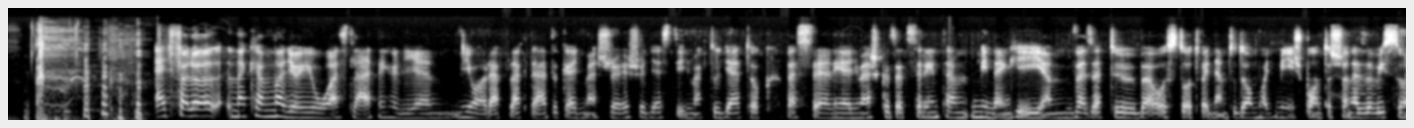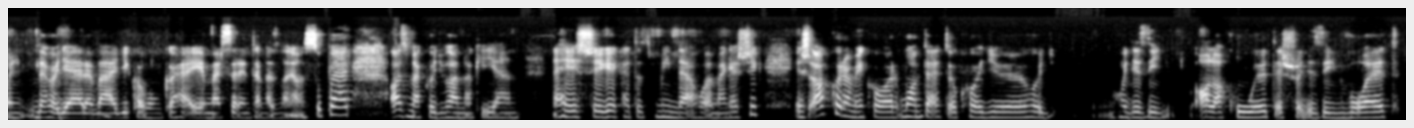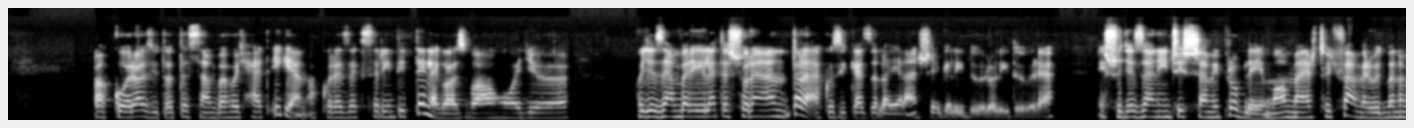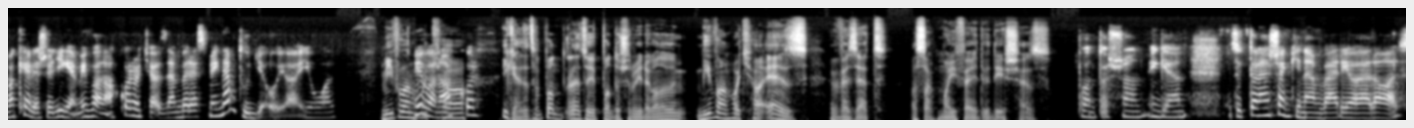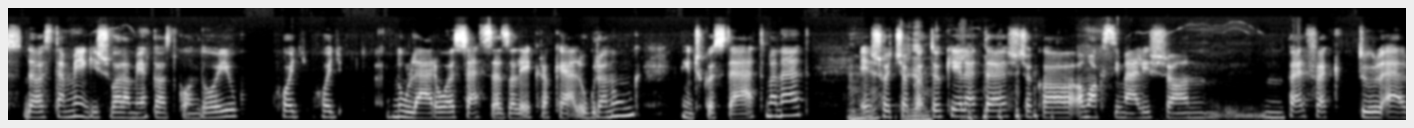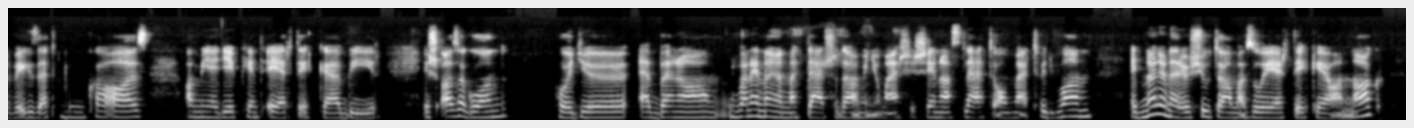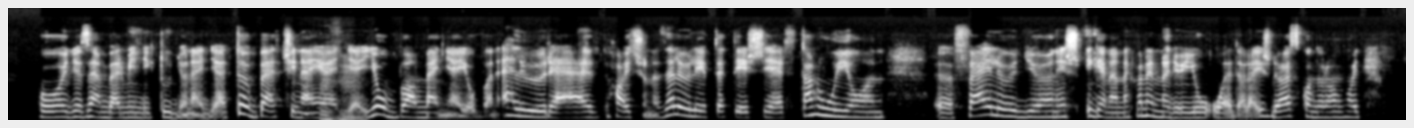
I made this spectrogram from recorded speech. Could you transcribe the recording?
Egyfelől nekem nagyon jó azt látni, hogy ilyen jól reflektáltok egymásra, és hogy ezt így meg tudjátok beszélni egymás között. Szerintem mindenki ilyen vezető, beosztott, vagy nem tudom, hogy mi is pontosan ez a viszony, de hogy erre vágyik a munkahelyén, mert szerintem ez nagyon szuper. Az meg, hogy vannak ilyen nehézségek, hát az mindenhol megesik. És akkor, amikor mondtátok, hogy, hogy, hogy ez így alakult, és hogy ez így volt, akkor az jutott eszembe, hogy hát igen, akkor ezek szerint itt tényleg az van, hogy, hogy az ember élete során találkozik ezzel a jelenséggel időről időre. És hogy ezzel nincs is semmi probléma, mert hogy felmerült bennem a kérdés, hogy igen, mi van akkor, hogyha az ember ezt még nem tudja olyan jól. Mi van, mi hogyha... van akkor? Igen, tehát pont, lehet, hogy pontosan újra gondolom, mi van, hogyha ez vezet a szakmai fejlődéshez? Pontosan, igen. Tehát, hogy talán senki nem várja el azt, de aztán mégis valamiért azt gondoljuk, hogy, hogy nulláról száz százalékra kell ugranunk, nincs közte átmenet, uh-huh, és hogy csak igen. a tökéletes, csak a, a maximálisan perfektül elvégzett munka az, ami egyébként értékkel bír. És az a gond, hogy ebben a, van egy nagyon nagy társadalmi nyomás, és én azt látom, mert hogy van egy nagyon erős jutalmazó értéke annak, hogy az ember mindig tudjon egyet. Többet, csinálja uh-huh. egyet jobban, menjen jobban előre, hajtson az előléptetésért, tanuljon, fejlődjön, és igen, ennek van egy nagyon jó oldala is, de azt gondolom, hogy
